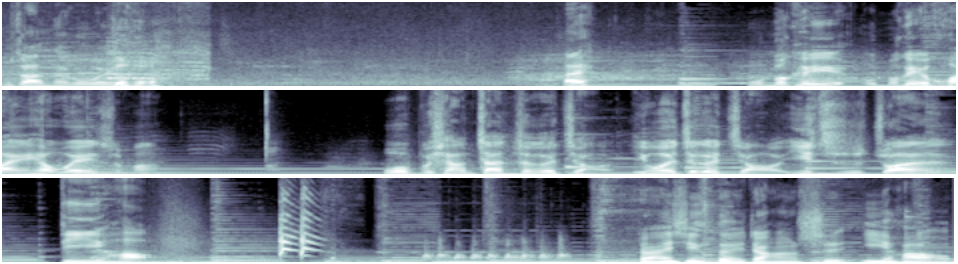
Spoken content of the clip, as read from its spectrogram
不站那个位置。哎，我们可以我们可以换一下位置吗？我不想站这个角，因为这个角一直转第一号。张艺兴队长是一号，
